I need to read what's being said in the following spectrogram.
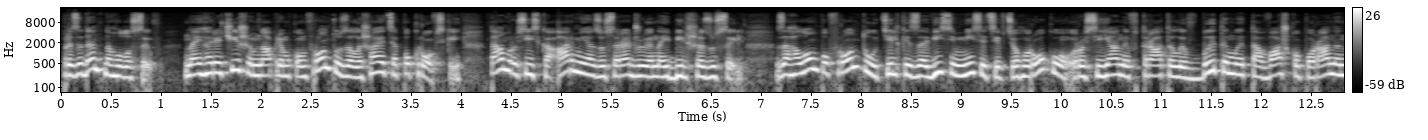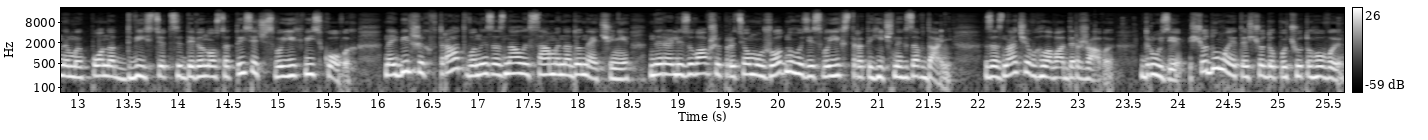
Президент наголосив, найгарячішим напрямком фронту залишається Покровський. Там російська армія зосереджує найбільше зусиль. Загалом по фронту тільки за 8 місяців цього року росіяни втратили вбитими та важко пораненими понад 290 тисяч своїх військових. Найбільших втрат вони зазнали саме на Донеччині, не реалізувавши при цьому жодного зі своїх стратегічних завдань, зазначив глава держави. Друзі, що думаєте щодо почутого ви?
